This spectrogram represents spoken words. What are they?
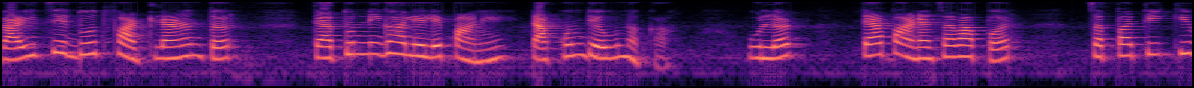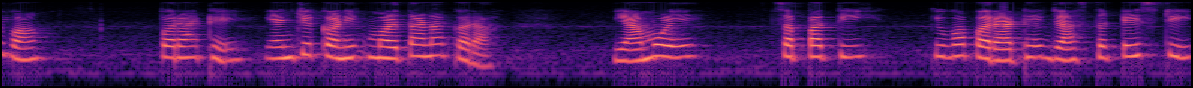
गाईचे दूध फाटल्यानंतर त्यातून निघालेले पाणी टाकून देऊ नका. उलट त्या पाण्याचा वापर चपाती किंवा पराठे यांचे कणिक मळताना करा. यामुळे चपाती किंवा पराठे जास्त टेस्टी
